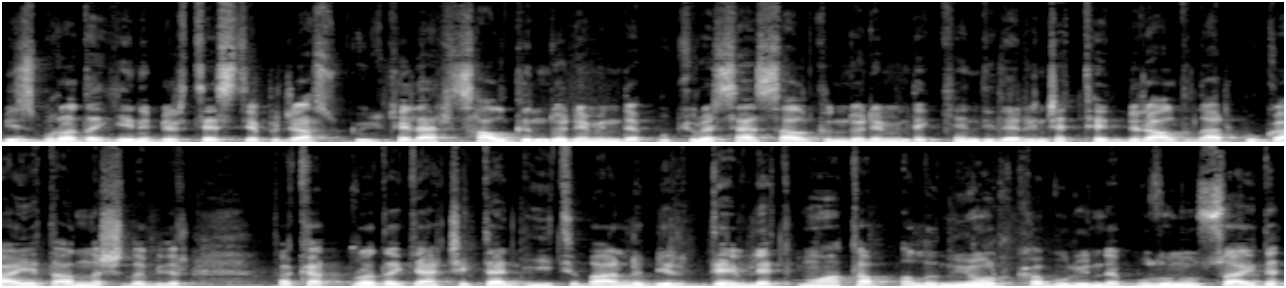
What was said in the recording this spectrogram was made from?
biz burada yeni bir test yapacağız. Ülkeler salgın döneminde, bu küresel salgın döneminde kendilerince tedbir aldılar. Bu gayet anlaşılabilir. Fakat burada gerçekten itibarlı bir devlet muhatap alınıyor kabulünde bulunulsaydı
